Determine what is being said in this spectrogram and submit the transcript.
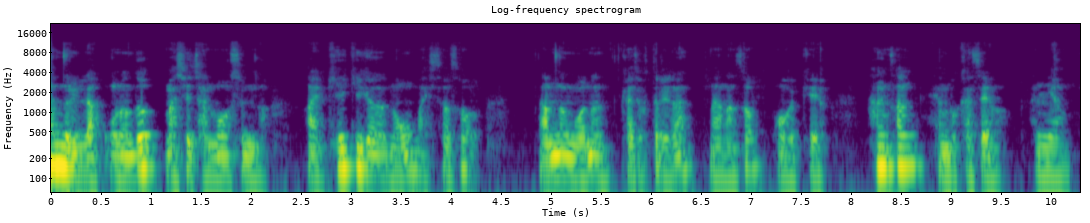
알함드릴라 오늘도 맛이 잘 먹었습니다. 아 케이크가 너무 맛있어서 남는 거는 가족들이랑 나눠서 먹을게요. 항상 행복하세요. 안녕.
